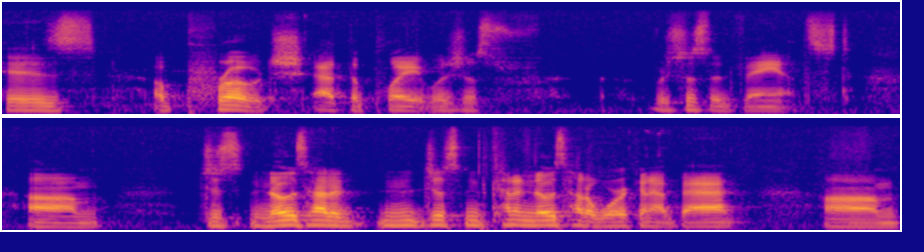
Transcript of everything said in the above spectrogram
his approach at the plate was just was just advanced. Um, just knows how to just kind of knows how to work an at bat. Um,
